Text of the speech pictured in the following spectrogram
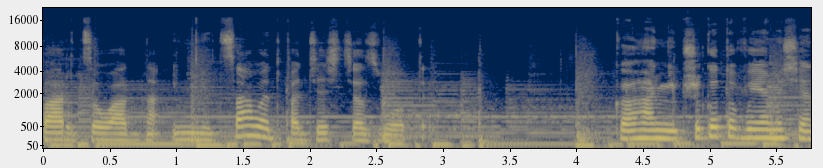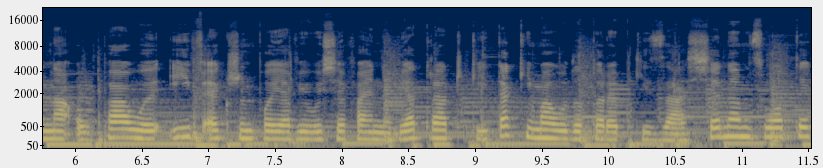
bardzo ładna i niecałe 20 zł. Kochani, przygotowujemy się na upały i w Action pojawiły się fajne wiatraczki. Taki mały do torebki za 7 zł,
